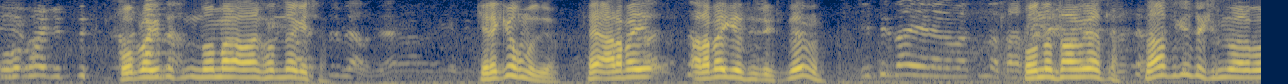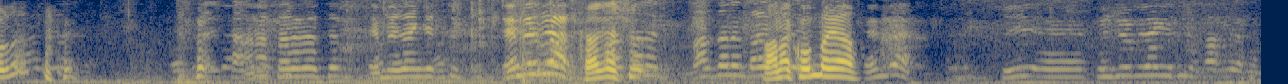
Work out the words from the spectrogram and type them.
Kobra gitti. Kobra gitti şimdi normal alan konuya geçer. Gerek yok mu diyor. He arabayı arabayı getirecekti değil mi? Getir daha yeni arabasını da. Ondan tahmin et. Nasıl geçecek şimdi araba orada? Anahtarı versen Emrecan geçsin. Emrecan! Kanka şu Mazdanın dayı. anakonda ya. Emre. Şeyi e, önce bir getir de takip yapalım.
